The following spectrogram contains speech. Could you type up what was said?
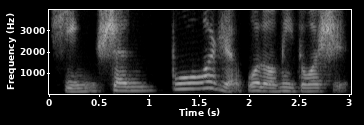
行深般若波罗蜜多时，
